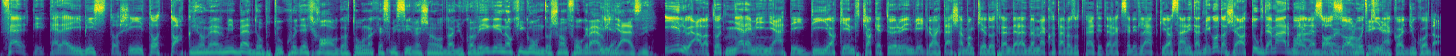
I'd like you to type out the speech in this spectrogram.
feltételei biztosítottak. Ja, mert mi bedobtuk, hogy egy hallgatónak ezt mi szívesen odaadjuk a végén, aki gondosan fog rá Igen. vigyázni. Élő állatot nyereményjáték díjaként csak e törvény végrehajtásában kiadott rendeletben meghatározott feltételek szerint lehet kihasználni, tehát még oda se adtuk, de már baj Már lesz baj azzal, van, hogy kinek adjuk oda.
